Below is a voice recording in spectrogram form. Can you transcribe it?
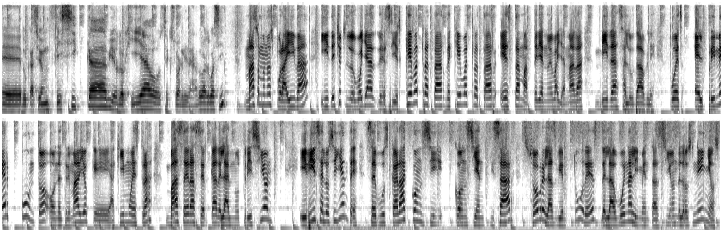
eh, educación física, biología o sexualidad o algo así. Más o menos por ahí va y de hecho te lo voy a decir. ¿Qué va a tratar? ¿De qué va a tratar esta materia nueva llamada vida saludable? Pues el primer punto o en el primario que aquí muestra va a ser acerca de la nutrición. Y dice lo siguiente, se buscará concientizar sobre las virtudes de la buena alimentación de los niños,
